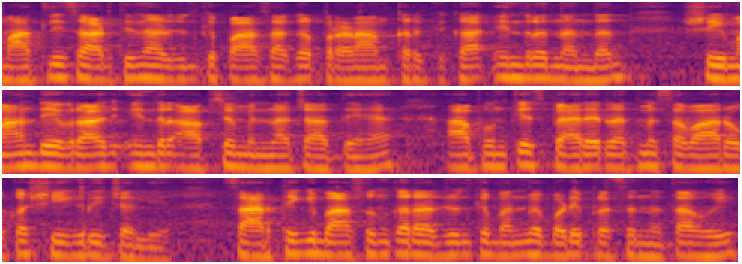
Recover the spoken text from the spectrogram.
मातली सारथी ने अर्जुन के पास आकर प्रणाम करके कहा इंद्र नंदन श्रीमान देवराज, इंद्र आपसे मिलना चाहते हैं। आप उनके इस प्यारे रथ में सवार होकर शीघ्र ही चलिए। सारथी की बात सुनकर अर्जुन के मन में बड़ी प्रसन्नता हुई।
